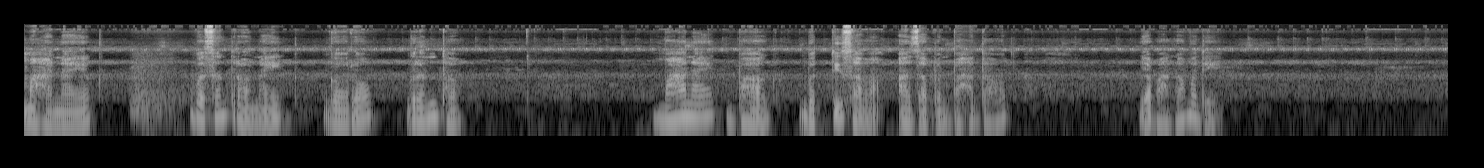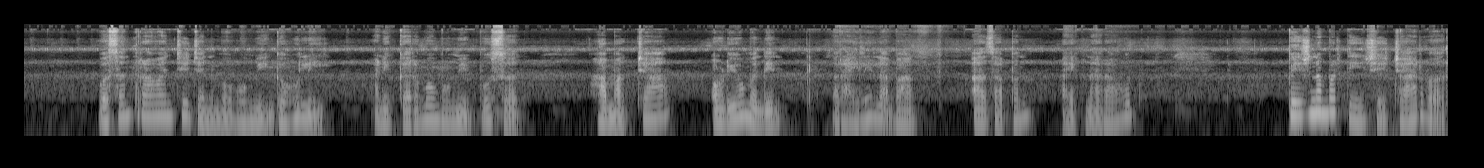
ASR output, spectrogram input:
महानायक वसंतराव नाईक गौरव ग्रंथ. महानायक भाग बत्तीसावा आज आपण पाहत आहोत. या भागामध्ये वसंतरावांची जन्मभूमी गहुली आणि कर्मभूमी पुसत हा मागच्या ऑडिओमधील राहिलेला भाग आज आपण ऐकणार आहोत. पेज नंबर तीनशे चारवर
